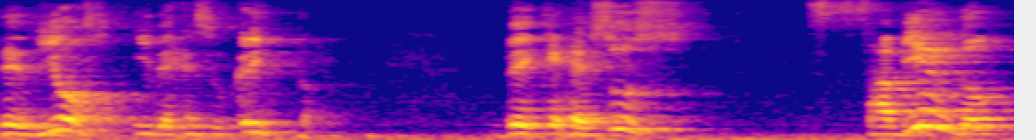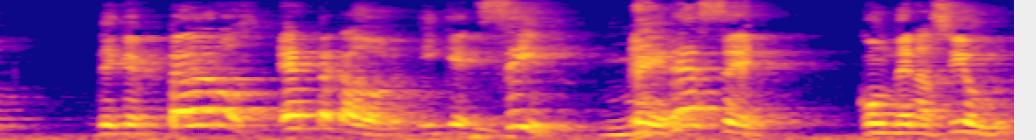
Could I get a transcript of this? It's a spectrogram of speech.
de Dios y de Jesucristo de que Jesús, sabiendo de que Pedro es pecador y que sí merece condenación,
